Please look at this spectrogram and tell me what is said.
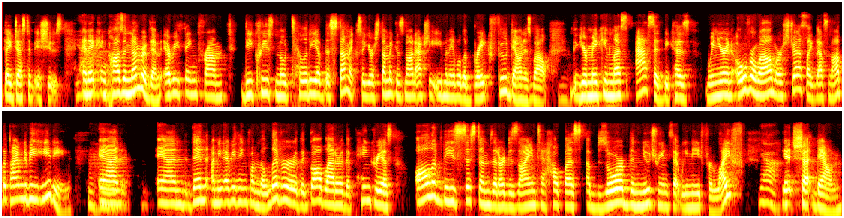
digestive issues yeah. and it can cause a number of them everything from decreased motility of the stomach so your stomach is not actually even able to break food down as well mm-hmm. you're making less acid because when you're in overwhelm or stress like that's not the time to be eating mm-hmm. and and then i mean everything from the liver the gallbladder the pancreas all of these systems that are designed to help us absorb the nutrients that we need for life yeah get shut down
